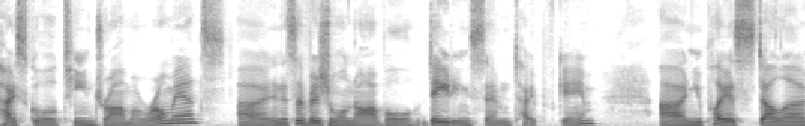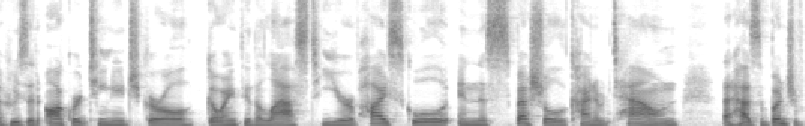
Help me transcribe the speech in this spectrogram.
high school teen drama romance, uh, and it's a visual novel dating sim type of game. Uh, and you play as Stella, who's an awkward teenage girl going through the last year of high school in this special kind of town that has a bunch of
